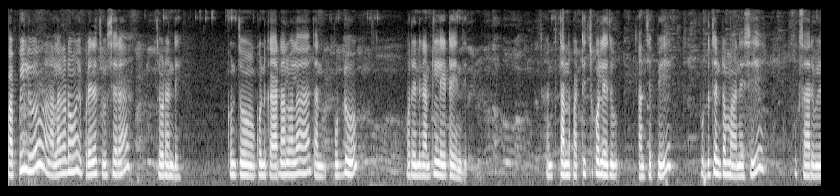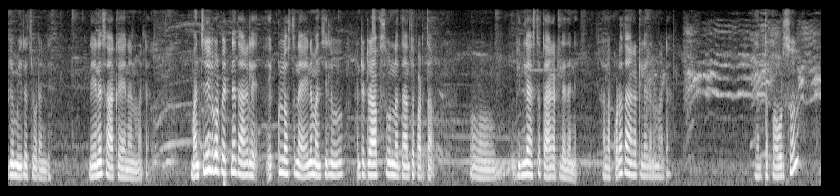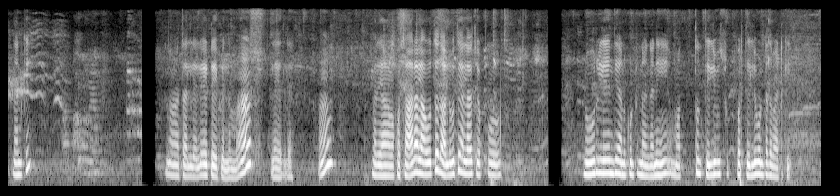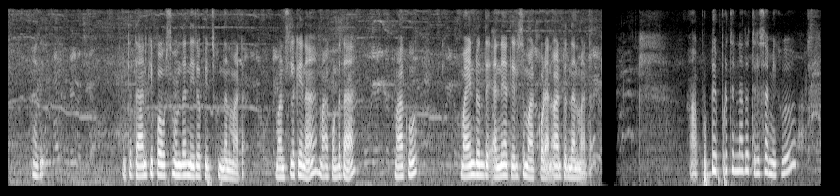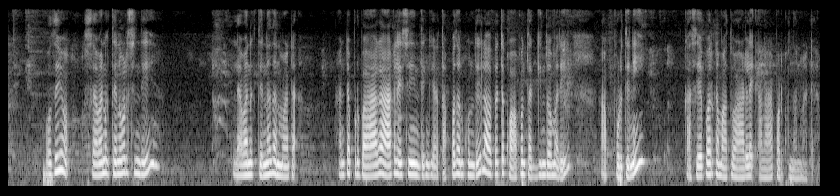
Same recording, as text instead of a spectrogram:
పప్పీలు అలగడం ఎప్పుడైనా చూసారా చూడండి. కొంచెం కొన్ని కారణాల వల్ల తన ఫుడ్డు ఓ రెండు గంటలు లేట్ అయింది. అంటే తను పట్టించుకోలేదు అని చెప్పి ఫుడ్ తినటం మానేసి ఒకసారి వీడియో మీరే చూడండి. నేనే షాక్ అయ్యాను అనమాట మంచినీళ్ళు కూడా పెట్టినా తాగలే. ఎక్కులు వస్తున్నాయి. అయినా మంచినీళ్ళు అంటే డ్రాప్స్ ఉన్న దాంతో పడతాం. గిన్నెలు వేస్తే తాగట్లేదని. అలా కూడా తాగట్లేదనమాట ఎంత పవర్స్? దానికి? నా తల్లి లేట్ అయిపోయిందమ్మా. లేదులే మరి ఆ ఒకసారి అలా అవుతుంది అలుగుతే ఎలా చెప్పు? నోరు లేనిది అనుకుంటున్నాం కానీ మొత్తం తెలివి సూపర్ తెలివి ఉంటుంది వాటికి. అది. అంటే దానికి పవర్స్ ఉందని నిరూపించుకుందనమాట. మనుషులకైనా మాకు ఉండదా మాకు మైండ్ ఉంది అన్నీ తెలుసు మాకు కూడాను అంటుందన్నమాట ఆ ఫుడ్ ఎప్పుడు తిన్నదో తెలుసా మీకు? ఉదయం సెవెన్కి తినవలసింది. లెవెన్కి తిన్నదనమాట అంటే అప్పుడు బాగా ఆకలేసింది. ఇంక తప్పదనుకుంది. లేకపోతే కోపం తగ్గిందో మరి. అప్పుడు తిని కాసేపు వరకు మాతో ఆడలే. అలా పడుకుందనమాట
